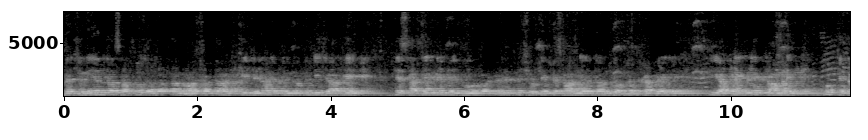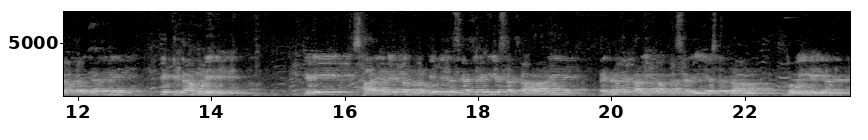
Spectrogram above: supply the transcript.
ਮੈਂ ਦੁਨੀਆ ਦਾ ਸਭ ਤੋਂ ਜ਼ਿਆਦਾ ਧੰਨਵਾਦ ਕਰਦਾ ਹਾਂ ਕਿ ਜਿਨ੍ਹਾਂ ਨੇ ਪਿੰਡੋ ਪਿੰਡੀ ਜਾ ਕੇ ਤੇ ਸਾਡੇ ਜਿਹੜੇ ਮਜ਼ਦੂਰ ਵਰਗ ਦੇ ਤੇ ਛੋਟੇ ਕਿਸਾਨ ਨੇ, ਉਹਨਾਂ ਨੂੰ ਜਾਗਰੂਕ ਕਰ ਰਹੇ ਨੇ ਕਿ ਆਪਣੇ ਜਿਹੜੇ ਕੰਮ ਨੇ, ਉਹ ਕਿੱਦਾਂ ਲਏ ਜਾਣੇ ਨੇ ਤੇ ਕਿੱਦਾਂ ਹੋਣੇ ਨੇ। ਜਿਹੜੀ ਸਾਰਿਆਂ ਨੇ ਤੁਹਾਨੂੰ ਅੱਗੇ ਵੀ ਦੱਸਿਆ ਕਿ ਜਿਹੜੀਆਂ ਸਰਕਾਰਾਂ ਨੇ, ਪਹਿਲਾਂ ਤਾਂ ਕਾਲੀ ਕਾਂਗਰਸ ਰਹੀ ਹੈ, ਸਰਕਾਰਾਂ ਦੋ ਹੀ ਗਈਆਂ ਨੇ।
